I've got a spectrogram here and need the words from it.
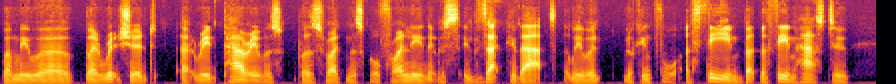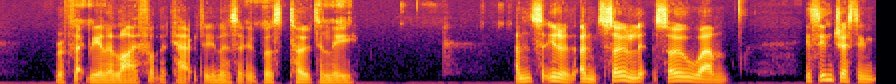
when we were when Richard uh, Reed Parry was was writing the score for Eileen, it was exactly that that we were looking for a theme, but the theme has to reflect the inner life of the character. You know, so it was totally and so, you know, and so so um, it's interesting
